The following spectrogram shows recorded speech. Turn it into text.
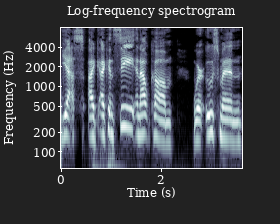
yes, I I can see an outcome where Usman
